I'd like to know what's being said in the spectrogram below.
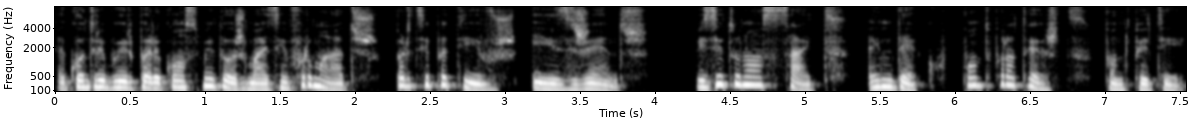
a contribuir para consumidores mais informados, participativos e exigentes. Visite o nosso site em deco.proteste.pt.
